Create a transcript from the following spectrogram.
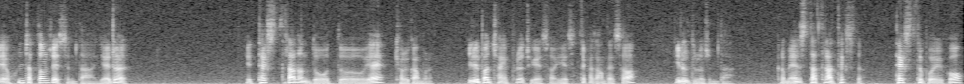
얘 혼자 떨어져 있습니다. 얘를 이 텍스트라는 노드의 결과물을 1번 창에 뿌려주기 위해서 얘 선택한 상태에서 1을 눌러줍니다. 그럼 엔스타트란 텍스트 텍스트 보이고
